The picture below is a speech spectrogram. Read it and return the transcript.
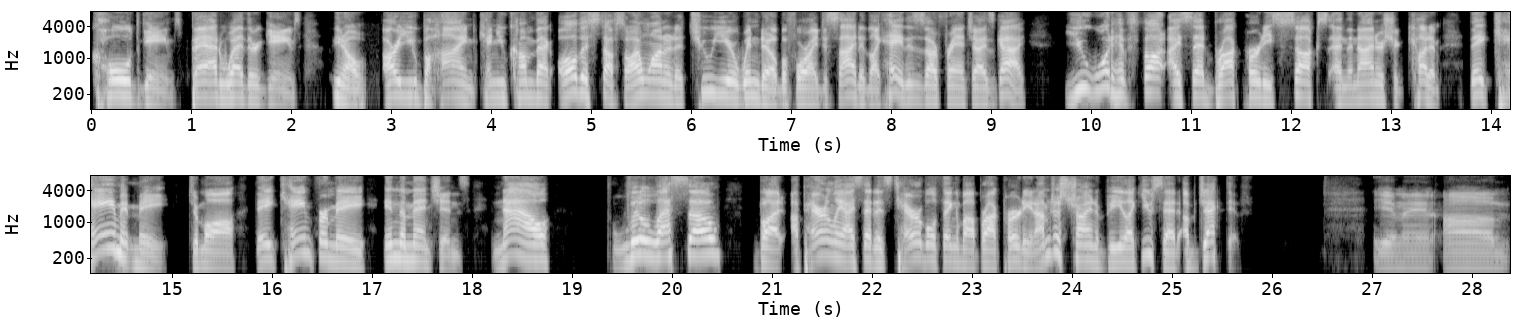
cold games, bad weather games. You know, are you behind? Can you come back? All this stuff. So I wanted a two year window before I decided, like, hey, this is our franchise guy you would have thought I said Brock Purdy sucks and the Niners should cut him. They came at me, Jamual. They came for me in the mentions. Now, a little less so, but apparently I said this terrible thing about Brock Purdy, and I'm just trying to be, like you said, objective. Yeah, man. Um,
